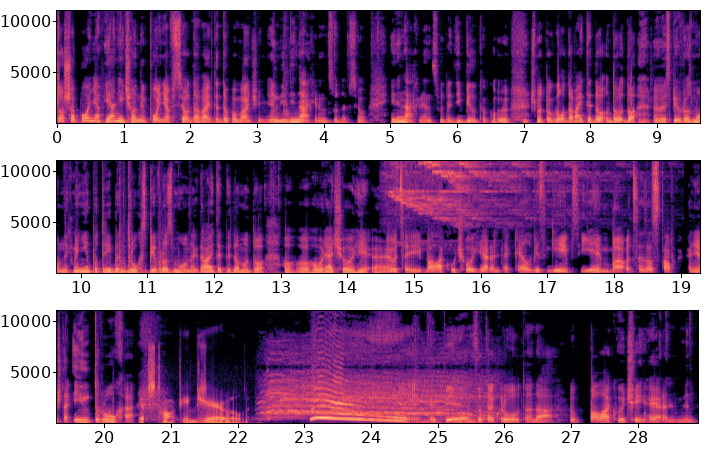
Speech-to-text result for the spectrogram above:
Хто що поняв, я нічого не поняв. Все, давайте, до побачення. Іди нахрен отсюда, все. Іди нахрен отсюда, дебілка, е, шматок. О, давайте до, до, до е, співрозмовних. Мені потрібен друг, співрозмовник. Давайте підемо до говорячого е, оцей, балакучого Геральда. Келвіс Геймс, ємба, оце заставка, звісно. Інтруха. It's talking Gerald. Капець, це круто, да. Балакаючий Геральт, блін.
